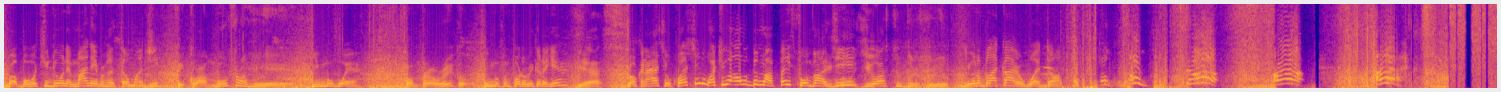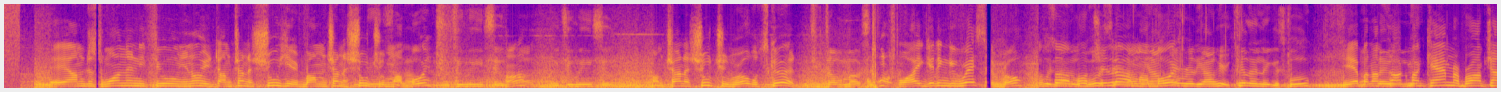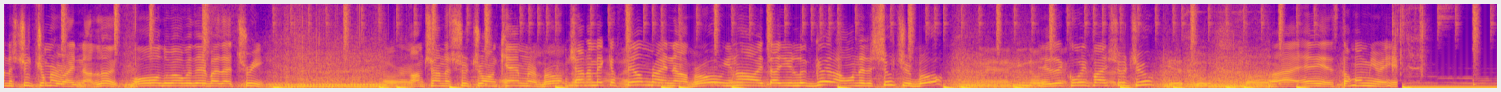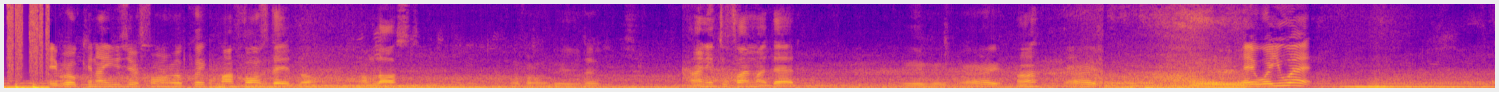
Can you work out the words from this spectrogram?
Bro, but what you doing in my neighborhood, though, my G? Because I moved from here. You move where? From Puerto Rico. You moved from Puerto Rico to here? Yes. Bro, can I ask you a question? What you all up in my face for, my G? Because you asked to be real. You on a black eye or what, dog? Oh, oh, ah, ah, ah. Hey, I'm just wondering if you, you know, I'm trying to shoot here, bro. I'm trying to shoot you, my boy. What you mean shoot? Huh? What you mean shoot? I'm trying to shoot you, bro. What's good? What you talking about? Why you getting aggressive, bro? What's up, bro? Chill out, my boy. I'm really out here killing niggas, fool. Yeah, but I'm talking about camera, bro. I'm trying to shoot you right now. Look, all the way over there by that tree. Alright. I'm trying to shoot you on camera, bro. I'm trying to make a film right now, bro. You know, I thought you looked good. I wanted to shoot you, bro. Man, you know. Is it cool if I shoot you? Yeah, it's cool. Sorry. Alright, hey, it's the homie right here. Hey, bro, can I use your phone real quick? My phone's dead, bro. I'm lost. Look, I need to find my dad. Mm-hmm. Alright. Huh? Alright. Hey, where you at?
